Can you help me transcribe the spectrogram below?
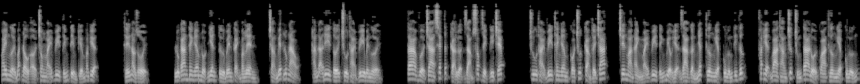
quay người bắt đầu ở trong máy vi tính tìm kiếm văn kiện. Thế nào rồi? Lục an thanh em đột nhiên từ bên cạnh băng lên, chẳng biết lúc nào, hắn đã đi tới chu thải vi bên người. Ta vừa tra xét tất cả lượt giảm sóc dịch ghi chép. Chu thải vi thanh âm có chút cảm thấy chát, trên màn ảnh máy vi tính biểu hiện ra gần nhất thương nghiệp cung ứng tin tức, phát hiện ba tháng trước chúng ta đổi qua thương nghiệp cung ứng.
